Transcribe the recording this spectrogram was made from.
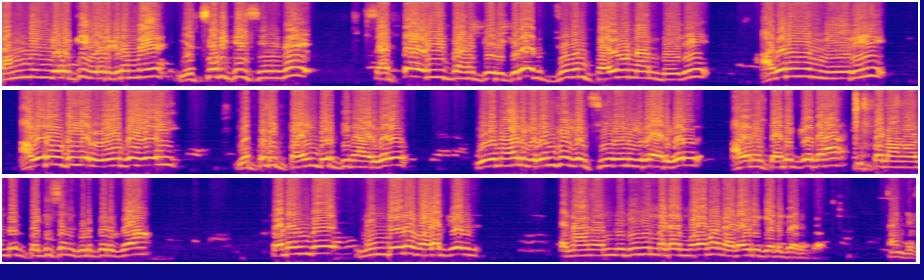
சங்கங்களுக்கு ஏற்கனவே எச்சரிக்கை செய்து சட்ட அறிவிப்பு அனுப்பியிருக்கிறார். ஜூன் பதினொன்றாம் தேதி. அதனையும் மீறி அவருடைய லோகோவை எப்படி பயன்படுத்தினார்கள் இதனால் இளைஞர்கள் சீரழிகிறார்கள் அதனை தடுக்க தான் இப்ப நாங்க வந்து பெட்டிஷன் கொடுத்திருக்கோம். தொடர்ந்து மென்மேலும் வழக்கில் நாங்க வந்து நீதிமன்றம் மூலமா நடவடிக்கை எடுக்க இருக்கோம். நன்றி.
